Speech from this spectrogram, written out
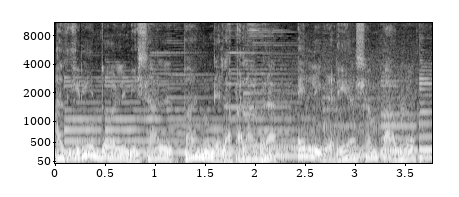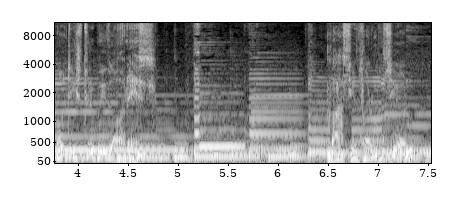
adquiriendo el emisal Pan de la Palabra en Librería San Pablo o distribuidores. Más información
